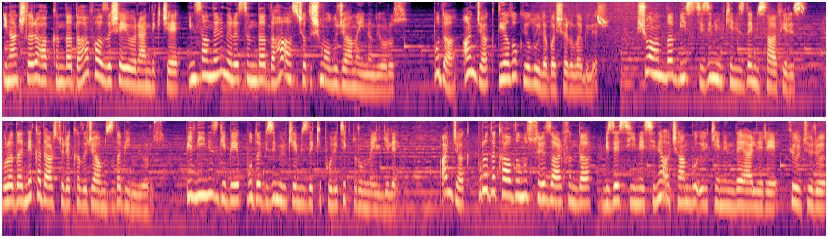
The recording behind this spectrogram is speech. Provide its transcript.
inançları hakkında daha fazla şey öğrendikçe insanların arasında daha az çatışma olacağına inanıyoruz. Bu da ancak diyalog yoluyla başarılabilir. Şu anda biz sizin ülkenizde misafiriz. Burada ne kadar süre kalacağımızı da bilmiyoruz. Bildiğiniz gibi bu da bizim ülkemizdeki politik durumla ilgili. Ancak burada kaldığımız süre zarfında bize sinesini açan bu ülkenin değerleri, kültürü,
